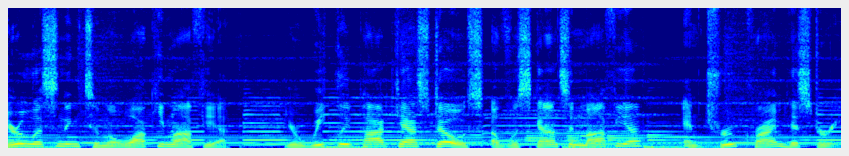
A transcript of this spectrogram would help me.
You're listening to Milwaukee Mafia, your weekly podcast dose of Wisconsin Mafia and true crime history.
